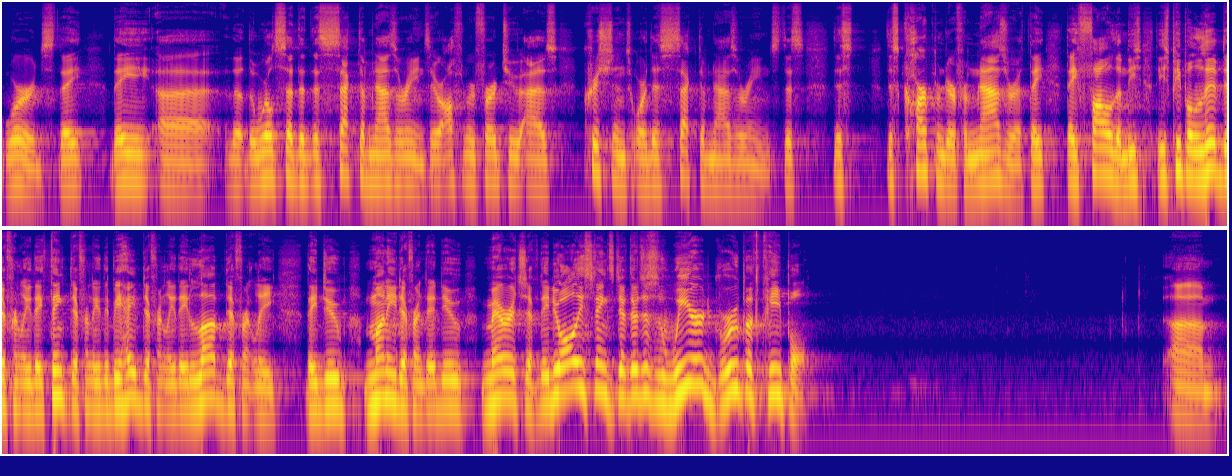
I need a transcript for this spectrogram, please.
words. They, they, uh, the, the world said that this sect of Nazarenes, they were often referred to as Christians or this sect of Nazarenes, this, this this carpenter from Nazareth. They, they follow them. These, these people live differently. They think differently. They behave differently. They love differently. They do money different. They do marriage different. They do all these things different. They're just this weird group of people. Um,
